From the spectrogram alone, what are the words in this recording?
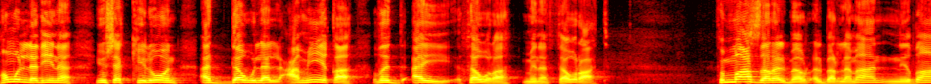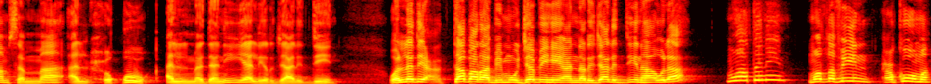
هم الذين يشكلون الدولة العميقة ضد أي ثورة من الثورات. ثم أصدر البرلمان نظام سماه الحقوق المدنية لرجال الدين والذي اعتبر بموجبه أن رجال الدين هؤلاء مواطنين موظفين حكومة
